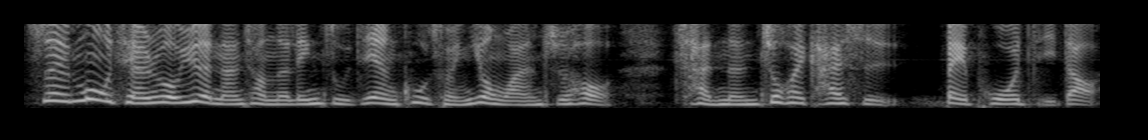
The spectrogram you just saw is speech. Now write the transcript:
所以目前如果越南厂的零组件库存用完之后，产能就会开始被波及到。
